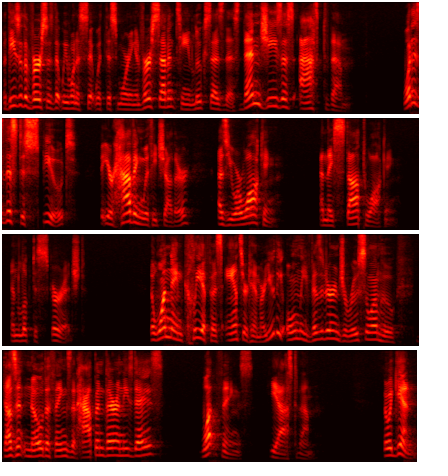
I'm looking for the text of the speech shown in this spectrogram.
But these are the verses that we want to sit with this morning. In verse 17, Luke says this Then Jesus asked them, What is this dispute that you're having with each other as you are walking? And they stopped walking and looked discouraged. The one named Cleopas answered him, Are you the only visitor in Jerusalem who doesn't know the things that happened there in these days? What things? He asked them. So again,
